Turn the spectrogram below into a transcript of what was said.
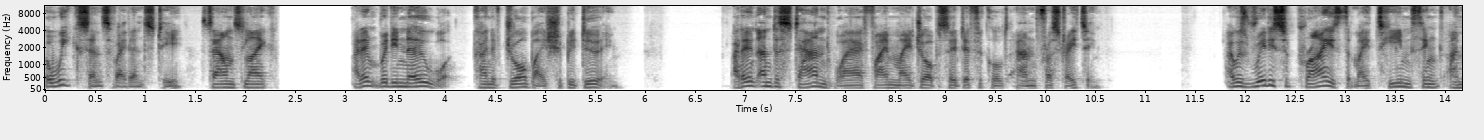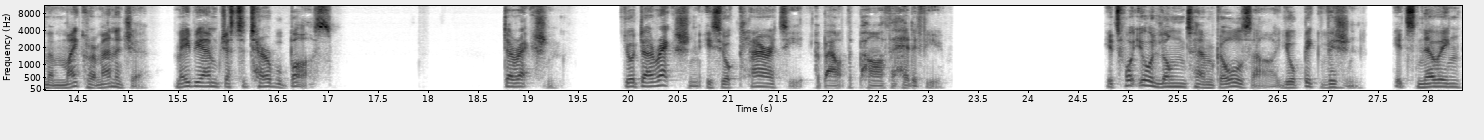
A weak sense of identity sounds like I don't really know what kind of job I should be doing. I don't understand why I find my job so difficult and frustrating. I was really surprised that my team think I'm a micromanager. Maybe I'm just a terrible boss. Direction. Your direction is your clarity about the path ahead of you. It's what your long term goals are, your big vision. It's knowing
